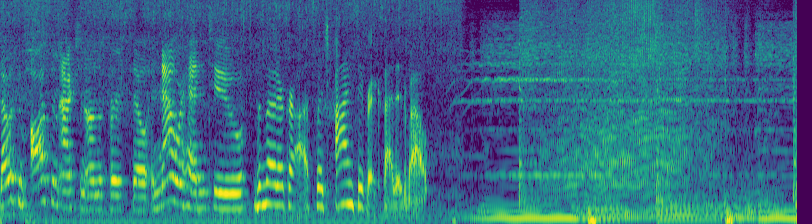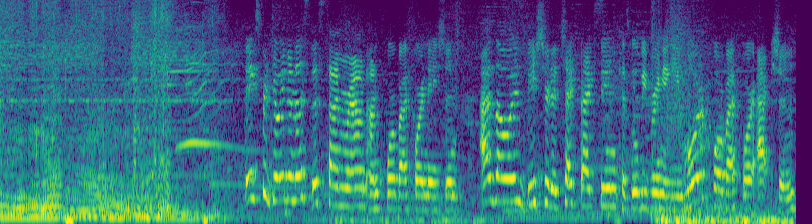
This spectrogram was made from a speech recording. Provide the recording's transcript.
That was some awesome action on the first hill, and now we're heading to The motocross, which I'm super excited about. For joining us this time around on 4x4 Nation. As always, be sure to check back soon because we'll be bringing you more 4x4 action.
